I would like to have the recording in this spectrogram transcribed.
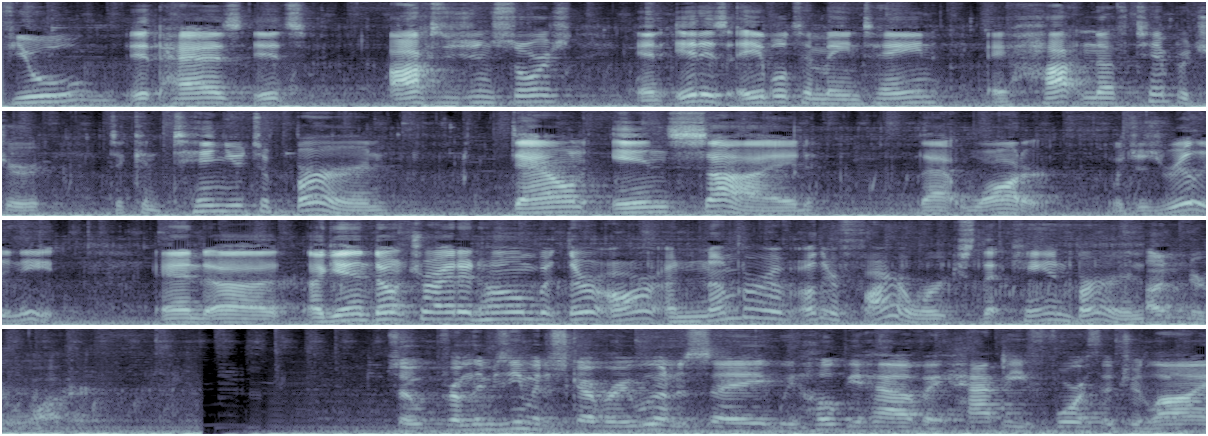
fuel, it has its oxygen source, and it is able to maintain a hot enough temperature to continue to burn down inside that water, which is really neat. And uh, again, don't try it at home, but there are a number of other fireworks that can burn underwater. So from the Museum of Discovery, we want to say we hope you have a happy 4th of July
